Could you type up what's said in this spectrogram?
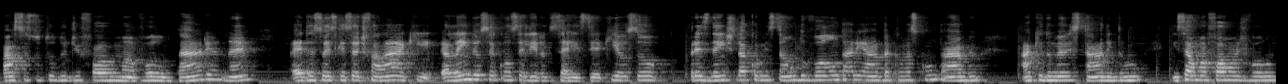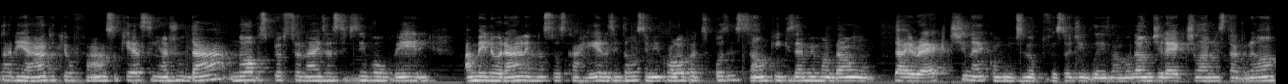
faço isso tudo de forma voluntária, né? A Ederson esqueceu de falar que, além de eu ser conselheira do CRC aqui, eu sou presidente da comissão do voluntariado da classe contábil aqui do meu estado. Então, isso é uma forma de voluntariado que eu faço, que é assim ajudar novos profissionais a se desenvolverem, a melhorarem nas suas carreiras. Então, assim, me coloco à disposição. Quem quiser me mandar um direct, né, como diz meu professor de inglês, lá, mandar um direct lá no Instagram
